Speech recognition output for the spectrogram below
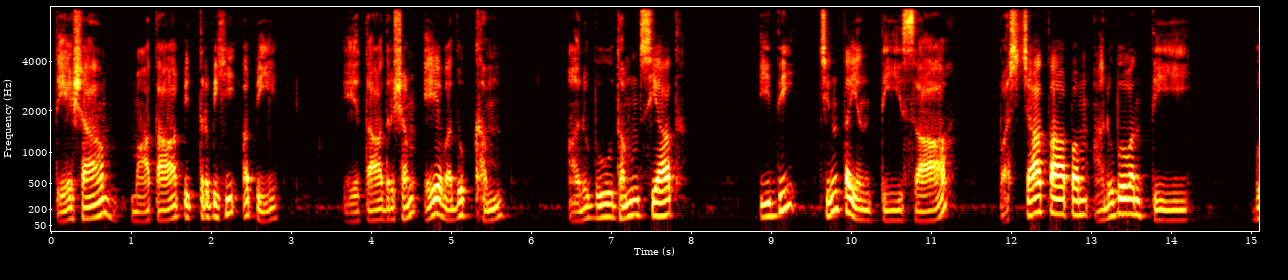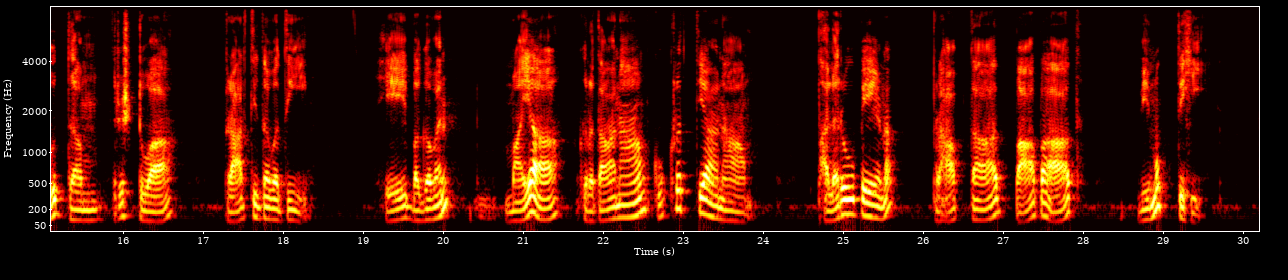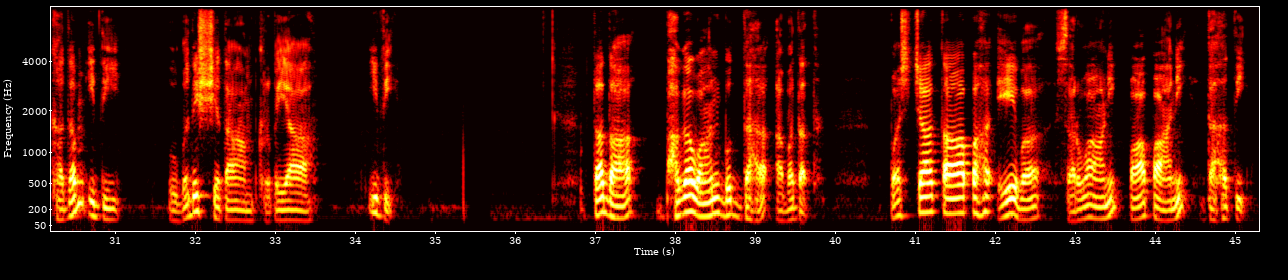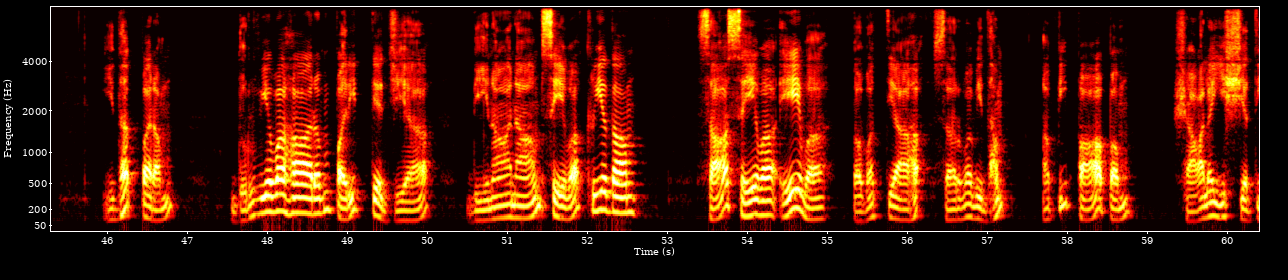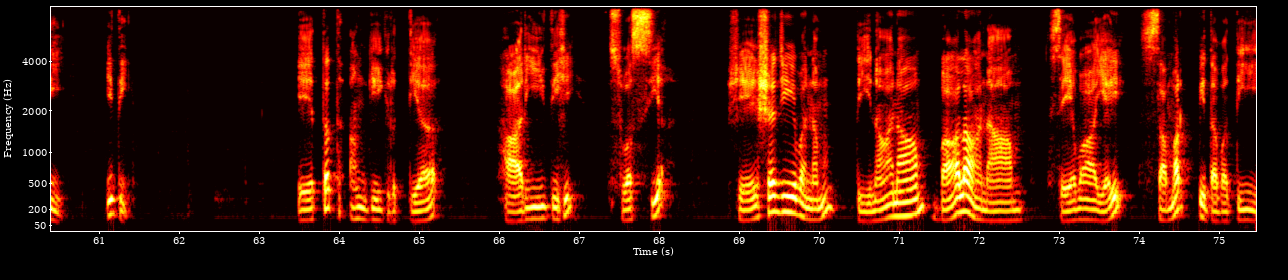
तेषां मातापितृभिः अपि एतादृशम् एव दुःखम् अनुभूतं स्यात्। इति चिन्तयन्ती सा पश्चात्तापम् अनुभवन्ती। बुद्धं दृष्ट्वा प्रार्थितवती हे भगवन् मया कृतानां कुकृत्यानां फलरूपेण प्राप्तात् पापात् विमुक्तिः कथम् इति उपदिश्यतां कृपया इति। तदा भगवान् बुद्धः अवदत् पश्चात्तापः एव सर्वाणि पापानि दहति। इतः परं दुर्व्यवहारं परित्यज्य दीनानां सेवा क्रियताम्। सा सेवा एव भवत्याः सर्वविधम् अपि पापं शालयिष्यति इति। एतत् अङ्गीकृत्य हारीतिः स्वस्य शेषजीवनं दीनानां बालानां सेवायै समर्पितवती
